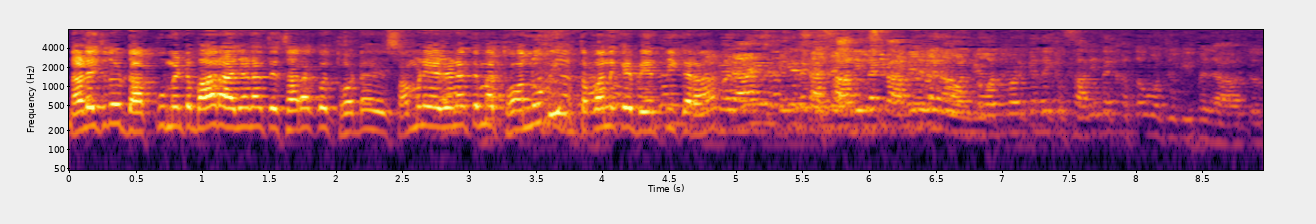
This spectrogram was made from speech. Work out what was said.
ਨਾਲੇ ਜਦੋਂ ਡਾਕੂਮੈਂਟ ਬਾਹਰ ਆ ਜਾਣਾ ਤੇ ਸਾਰਾ ਕੁਝ ਤੁਹਾਡੇ ਸਾਹਮਣੇ ਆ ਜਾਣਾ ਤੇ ਮੈਂ ਤੁਹਾਨੂੰ ਵੀ ਹੱਥ ਬੰਨ ਕੇ ਬੇਨਤੀ ਕਰਾਂ। ਕਹਿੰਦੇ ਕਿਸਾਨੀ ਦਾ ਕੰਮ ਜਿਹੜਾ ਨੌਜਵਾਨ ਕਹਿੰਦੇ ਕਿਸਾਨੀ ਤਾਂ ਖਤਮ ਹੋ ਚੁੱਕੀ ਪੰਜਾਬ ਚ।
